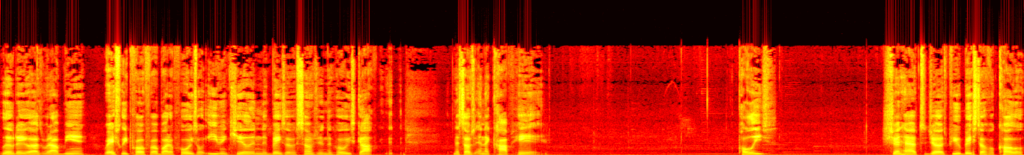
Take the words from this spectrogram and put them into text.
live their lives without being racially profiled by the police or even killed in the base of assumption the police got the assumption in the cop head. Police shouldn't have to judge people based off of color,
